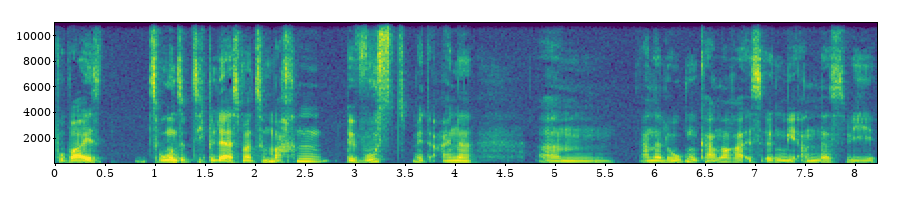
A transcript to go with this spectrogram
Wobei 72 Bilder erstmal zu machen, bewusst mit einer ähm, analogen Kamera ist irgendwie anders wie,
